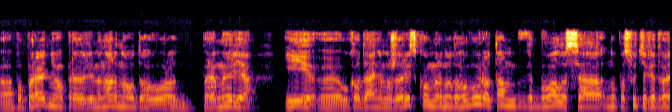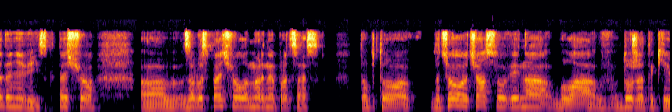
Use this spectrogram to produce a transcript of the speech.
е, попереднього прелімінарного договору перемир'я і укладанням Ужарицького мирного договору там відбувалося ну по суті відведення військ, те, що забезпечувало мирний процес. Тобто до цього часу війна була в дуже такій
